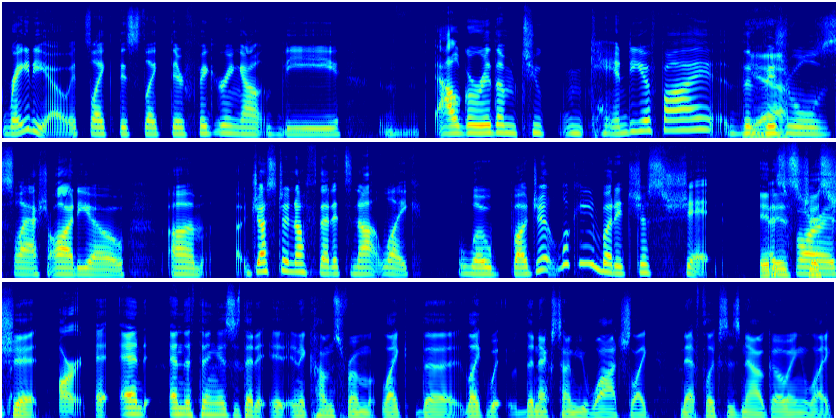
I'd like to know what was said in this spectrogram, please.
radio. It's like this. Like they're figuring out the algorithm to candyify the Yeah. visuals slash audio, um, just enough that it's not like low budget looking, but it's just shit It is just shit art. A- and and the thing is is that it, it and it comes from like the like w- the next time you watch like netflix is now going like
